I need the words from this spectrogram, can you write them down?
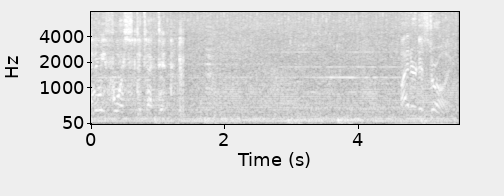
Enemy force detected. Fighter destroyed.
